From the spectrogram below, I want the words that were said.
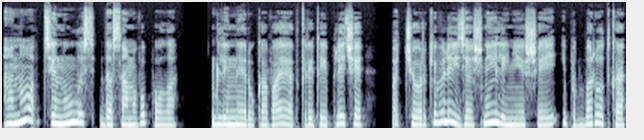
оно тянулось до самого пола. Длинные рукава и открытые плечи подчеркивали изящные линии шеи и подбородка.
